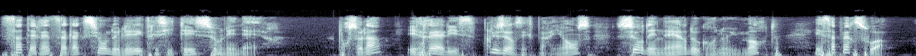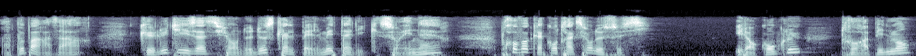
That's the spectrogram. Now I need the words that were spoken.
s'intéresse à l'action de l'électricité sur les nerfs. Pour cela, il réalise plusieurs expériences sur des nerfs de grenouilles mortes et s'aperçoit, un peu par hasard, que l'utilisation de deux scalpels métalliques sur les nerfs provoque la contraction de ceux-ci. Il en conclut, trop rapidement,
